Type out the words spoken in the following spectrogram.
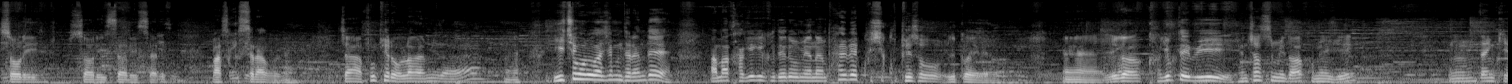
쏘리, 쏘리, 쏘리. Yes. 마스크 쓰라고 그래. 자, 뷔페로 올라갑니다. 네. 2층으로 가시면 되는데 아마 가격이 그대로면은 899페소일 거예요. 예, 얘가 가격 대비 괜찮습니다. 금액이. 음, 땡큐.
